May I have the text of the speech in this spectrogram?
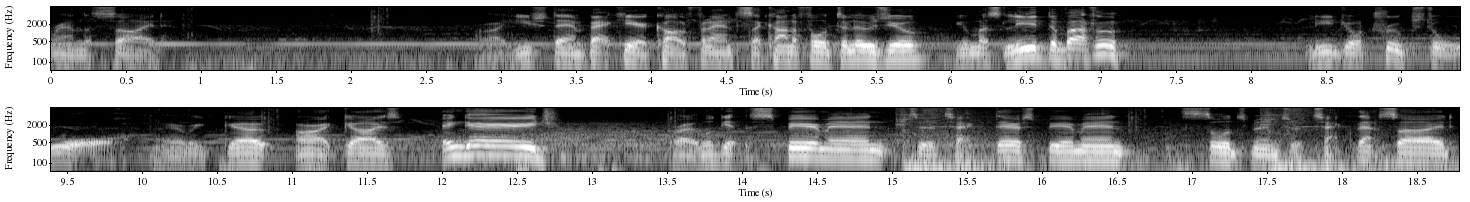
around the side. Alright, you stand back here, Karl Franz. I can't afford to lose you. You must lead the battle. Lead your troops to war. There we go. Alright, guys. Engage! Alright, we'll get the spearmen to attack their spearmen. Swordsmen to attack that side.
